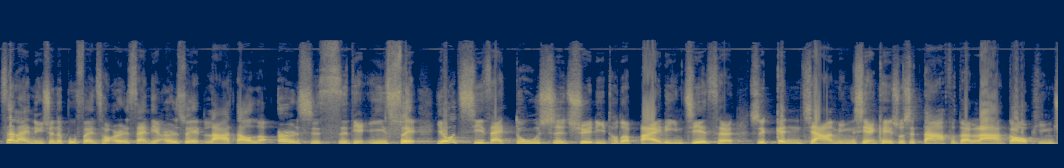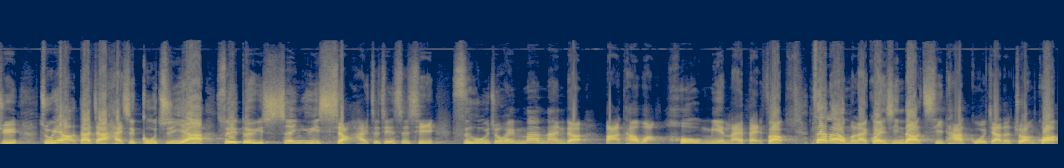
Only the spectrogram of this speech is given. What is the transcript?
再来女生的部分从二十三点二岁拉到了二十四点一岁。尤其在都市区里头的白领阶层是更加明显，可以说是大幅的拉高平均。主要大家还是顾职业啊，所以。对于生育小孩这件事情，似乎就会慢慢的把它往后面来摆放。再来，我们来关心到其他国家的状况，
